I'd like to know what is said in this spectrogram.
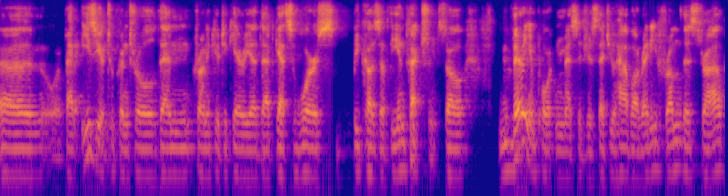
uh, or better, easier to control than chronic urticaria that gets worse because of the infection. So very important messages that you have already from this trial,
